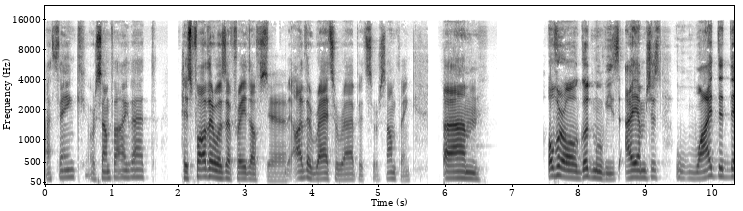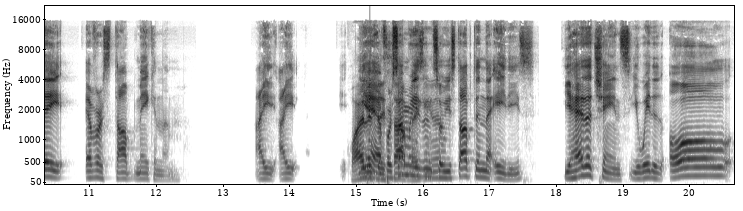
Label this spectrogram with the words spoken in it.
I think, or something like that. His father was afraid of yeah. either rats or rabbits or something. Um, overall, good movies. I am just. Why did they ever stop making them? I I. Why yeah, for some reason. Them? So you stopped in the eighties. You had a chance. You waited all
